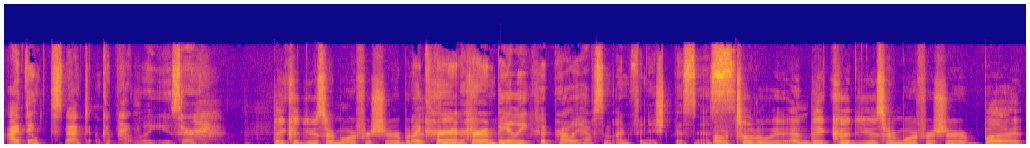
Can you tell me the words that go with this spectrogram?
I think SmackDown could probably use her. They could use her more for sure, but Like I her, think her and Bayley could probably have some unfinished business. oh, totally, and they could use her more for sure. But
